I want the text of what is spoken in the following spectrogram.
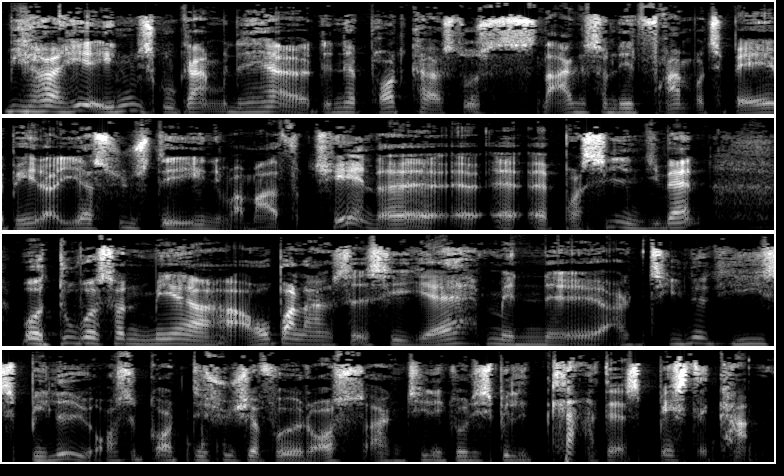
vi har her, inden vi skulle i gang med den her, den her podcast, og snakket sådan lidt frem og tilbage, Peter. Jeg synes, det egentlig var meget fortjent at, at, at Brasilien, de vandt, hvor du var sådan mere afbalanceret og sige, ja, men uh, Argentina, de spillede jo også godt. Det synes jeg for også, Argentina gjorde. De spillede klart deres bedste kamp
